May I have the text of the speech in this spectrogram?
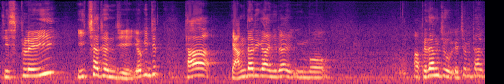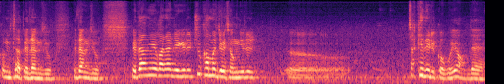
디스플레이, 2차 전지. 여기 이제 다 양다리가 아니라 이 뭐, 아, 배당주. 좀 이따 할 겁니다. 배당주. 배당주. 배당에 관한 얘기를 쭉 한번 제가 정리를, 어, 쫙 해드릴 거고요. 네.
